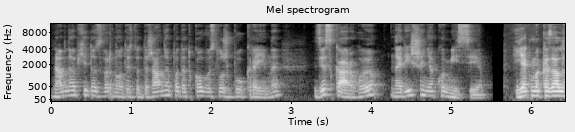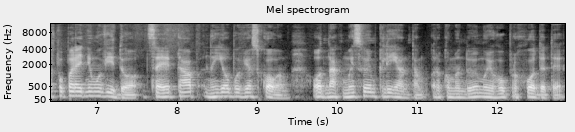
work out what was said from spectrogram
нам необхідно звернутися до Державної податкової служби України зі скаргою на рішення комісії. Як ми казали в попередньому відео, цей етап не є обов'язковим, однак ми своїм клієнтам рекомендуємо його проходити,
